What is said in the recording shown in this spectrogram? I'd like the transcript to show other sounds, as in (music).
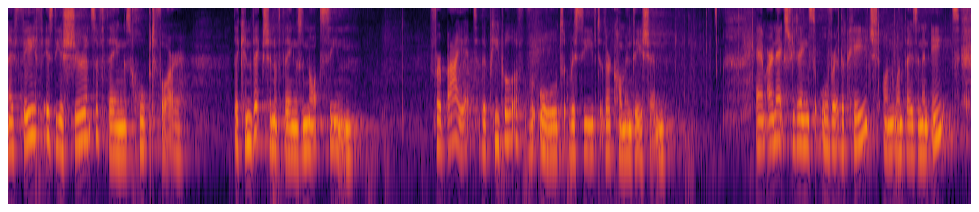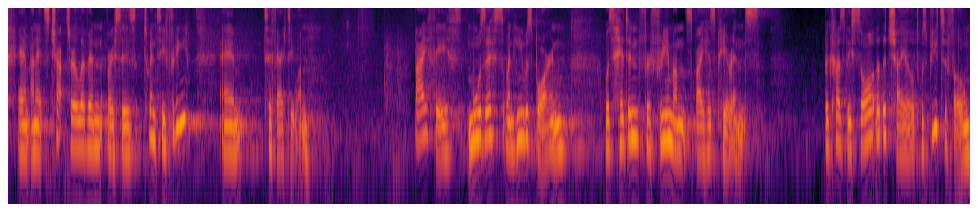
Now, faith is the assurance of things hoped for, the conviction of things not seen. For by it the people of old received their commendation. Um, our next reading's over at the page on 1008, um, and it's chapter 11, verses 23 um, to 31. By faith, Moses, when he was born, was hidden for three months by his parents, because they saw that the child was beautiful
